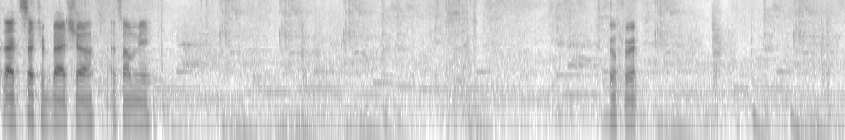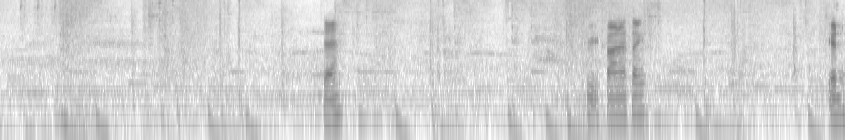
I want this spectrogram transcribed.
That's such a bad shot. That's on me. Go for it. Okay. Should be fine, I think. Good.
